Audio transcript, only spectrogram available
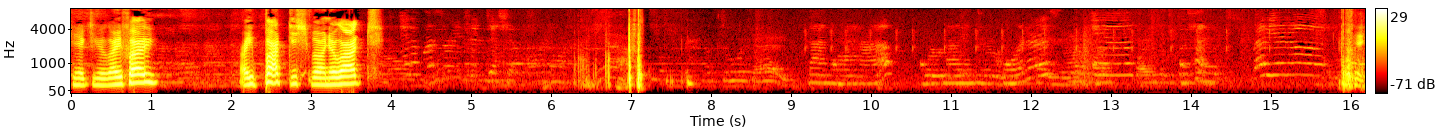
Connect to your Wi-Fi. I bought this phone a lot. Okay.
